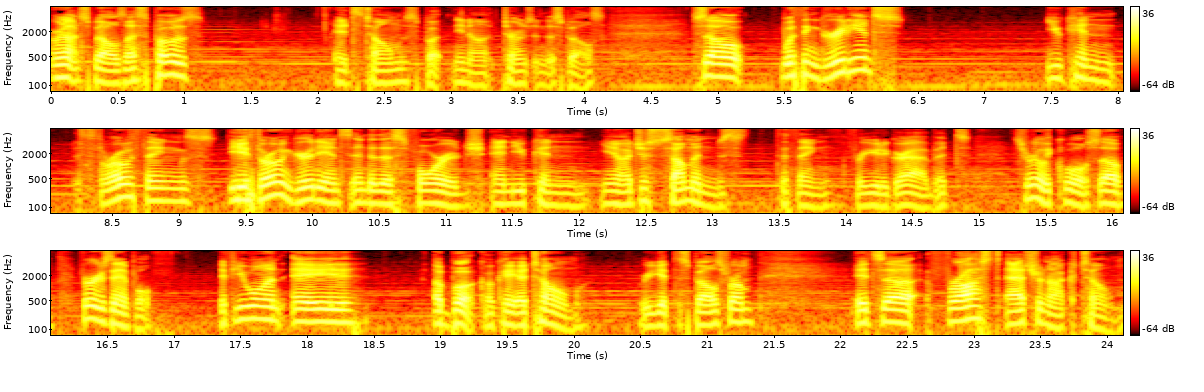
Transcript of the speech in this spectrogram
or not spells. I suppose it's tomes, but you know it turns into spells. So with ingredients, you can throw things. You throw ingredients into this forge, and you can, you know, it just summons the thing for you to grab. It's it's really cool. So, for example, if you want a a book, okay, a tome, where you get the spells from, it's a Frost Atronach tome.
